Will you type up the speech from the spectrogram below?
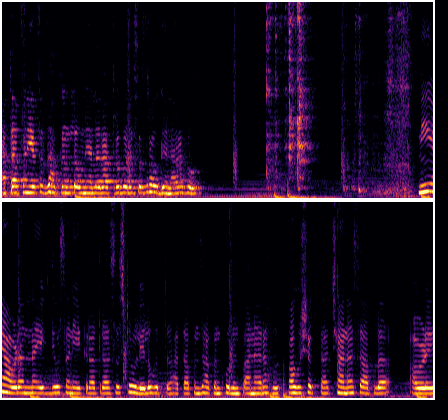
आता आपण याचं झाकण लावून याला रात्रभर असंच राहू देणार आहोत. मी या आवडांना एक दिवस आणि एक रात्र असंच ठेवलेलं होतं. आता आपण झाकण खोलून पाहणार आहोत. पाहू शकता छान असं आपलं आवळे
